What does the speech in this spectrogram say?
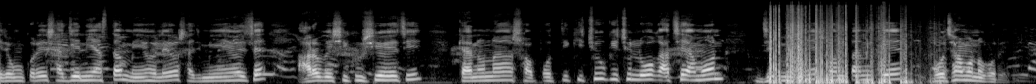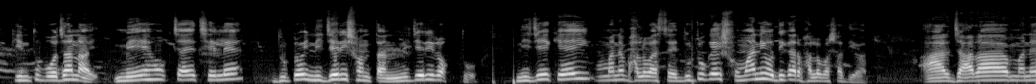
এরকম করেই সাজিয়ে নিয়ে আসতাম, মেয়ে হলেও সাজ, মেয়ে হয়েছে আরও বেশি খুশি হয়েছি। কেননা সব প্রতি কিছু কিছু লোক আছে এমন যে মেয়ে সন্তানকে বোঝা মনে করে। কিন্তু বোঝা নয়, মেয়ে হোক চাই ছেলে দুটোই নিজেরই সন্তান, নিজেরই রক্ত। নিজেকেই মানে ভালোবাসে, দুটোকেই সমানই অধিকার, ভালোবাসা দেওয়ার। আর যারা মানে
